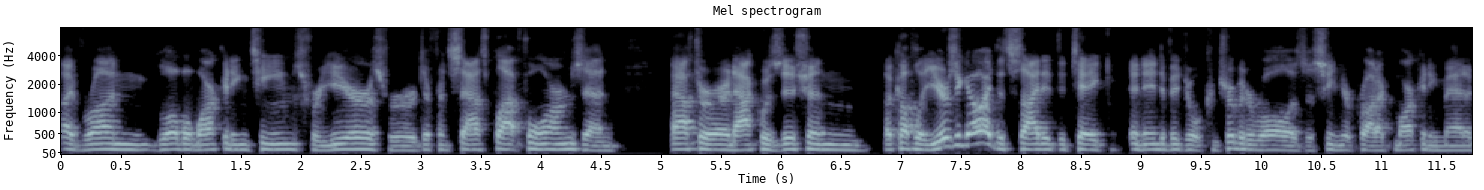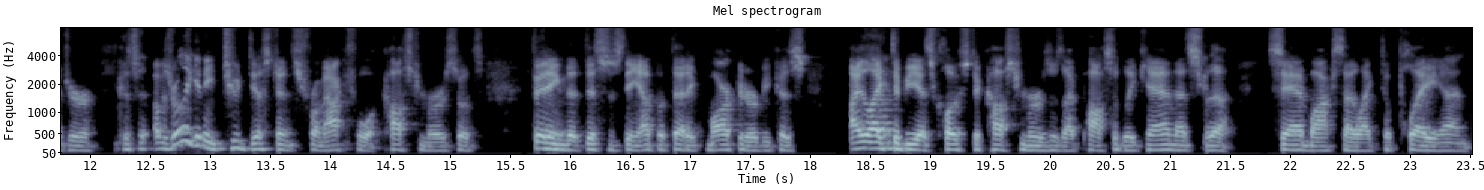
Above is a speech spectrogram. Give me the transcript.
I've run global marketing teams for years for different SaaS platforms and after an acquisition a couple of years ago, I decided to take an individual contributor role as a senior product marketing manager because I was really getting too distant from actual customers. So it's fitting that this is the empathetic marketer because I like to be as close to customers as I possibly can. That's the sandbox I like to play in.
